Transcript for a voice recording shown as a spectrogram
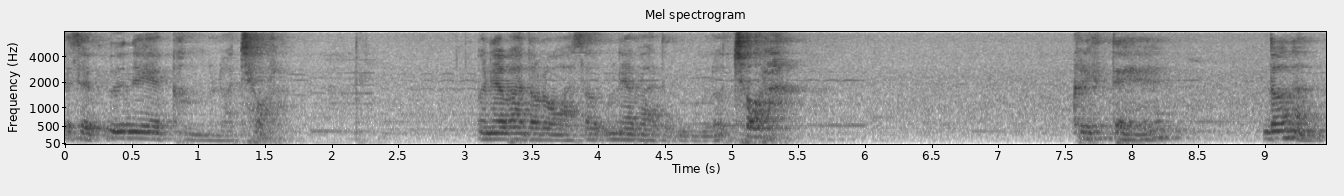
그래서 은혜의 강물로 채워라 은혜 받으러 와서 은혜 받은 물로 채워라 그럴 때 너는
